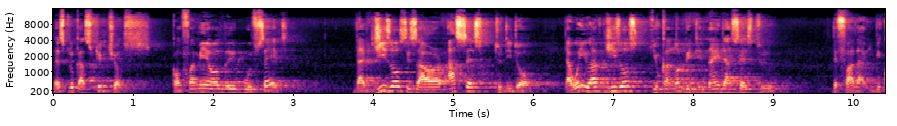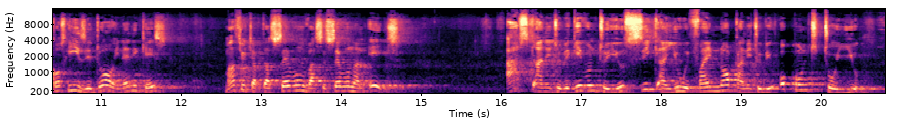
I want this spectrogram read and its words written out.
Let's look at scriptures confirming all that we've said. That Jesus is our access to the door. That when you have Jesus, you cannot be denied access to the Father because He is the door in any case. Matthew chapter 7, verses 7 and 8. Ask and it will be given to you. Seek and you will find. Knock and it will be opened to you.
